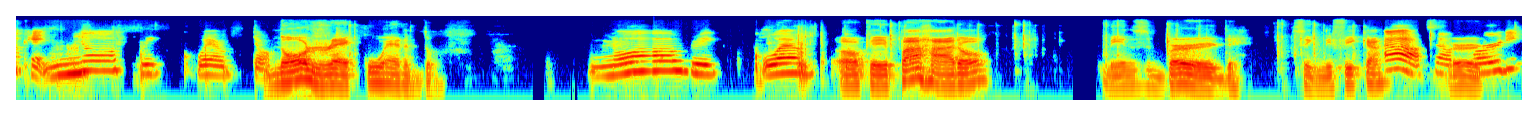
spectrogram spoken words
Okay, no recuerdo. No recuerdo. No recuerdo. Okay, pájaro means bird. Significa Oh, so Bird. birdie.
